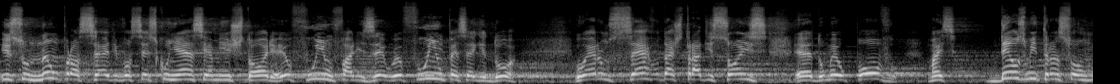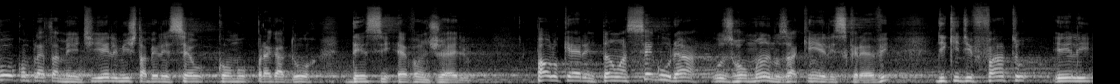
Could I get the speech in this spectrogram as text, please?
isso não procede. Vocês conhecem a minha história. Eu fui um fariseu, eu fui um perseguidor, eu era um servo das tradições é, do meu povo, mas Deus me transformou completamente e Ele me estabeleceu como pregador desse evangelho. Paulo quer então assegurar os romanos a quem ele escreve de que de fato ele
